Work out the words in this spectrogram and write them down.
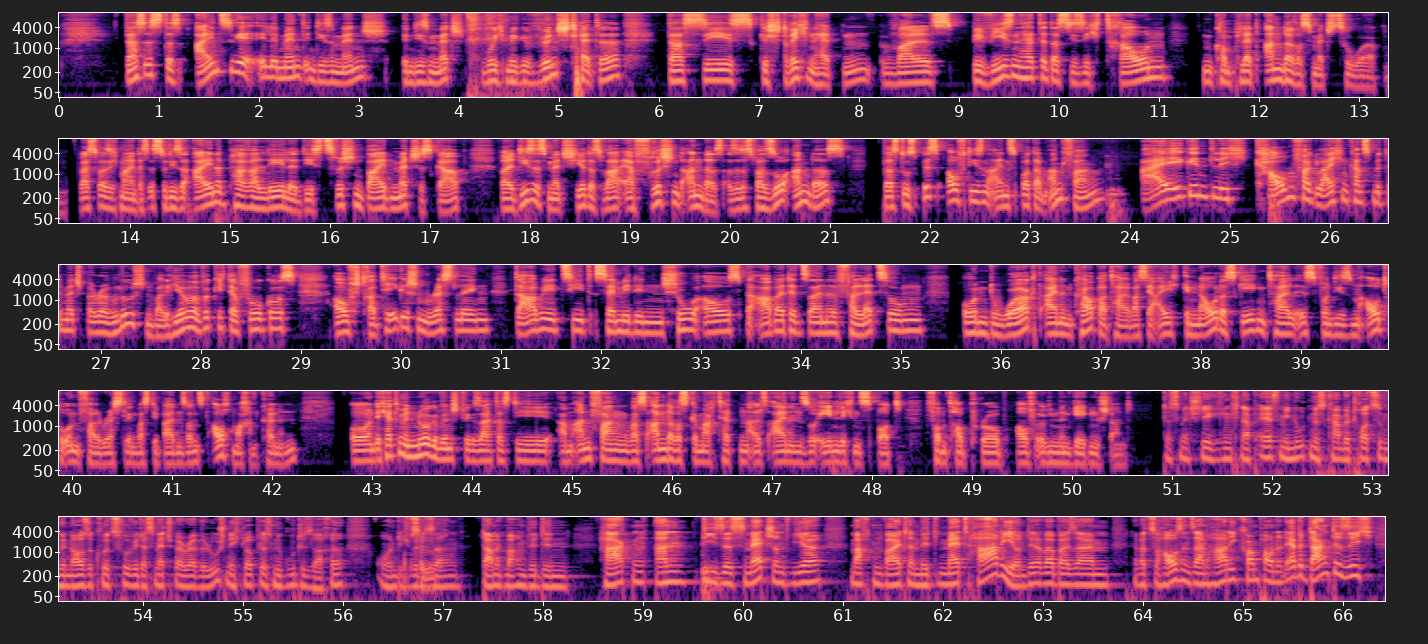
Das ist das einzige Element in diesem Mensch, in diesem Match, wo ich mir gewünscht hätte, dass sie es gestrichen hätten, weil es bewiesen hätte, dass sie sich trauen, ein komplett anderes Match zu worken. Weißt du, was ich meine? Das ist so diese eine Parallele, die es zwischen beiden Matches gab, weil dieses Match hier, das war erfrischend anders. Also das war so anders, dass du es bis auf diesen einen Spot am Anfang eigentlich kaum vergleichen kannst mit dem Match bei Revolution, weil hier war wirklich der Fokus auf strategischem Wrestling. Darby zieht Sammy den Schuh aus, bearbeitet seine Verletzungen und workt einen Körperteil, was ja eigentlich genau das Gegenteil ist von diesem Autounfall-Wrestling, was die beiden sonst auch machen können. Und ich hätte mir nur gewünscht, wie gesagt, dass die am Anfang was anderes gemacht hätten als einen so ähnlichen Spot vom Top Rope auf irgendeinen Gegenstand. Das Match hier ging knapp elf Minuten. Es kam mir trotzdem genauso kurz vor wie das Match bei Revolution. Ich glaube, das ist eine gute Sache. Und ich Absolut. würde sagen, damit machen wir den Haken an dieses Match und wir machten weiter mit Matt Hardy und der war bei seinem, der war zu Hause in seinem Hardy Compound und er bedankte sich,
